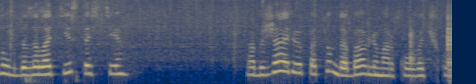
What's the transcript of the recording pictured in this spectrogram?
лук до золотистости обжарю, потом добавлю морковочку.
